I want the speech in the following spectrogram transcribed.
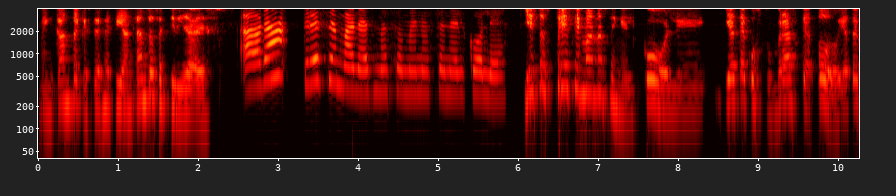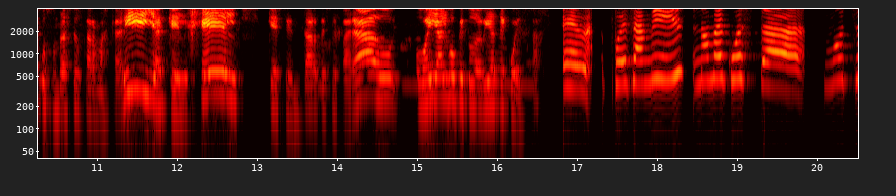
Me encanta que estés metida en tantas actividades. Ahora tres semanas más o menos en el cole. Y estas tres semanas en el cole, ya te acostumbraste a todo, ya te acostumbraste a usar mascarilla, que el gel, que sentarte separado, o hay algo que todavía te cuesta? Em, pues a mí no me cuesta mucho,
